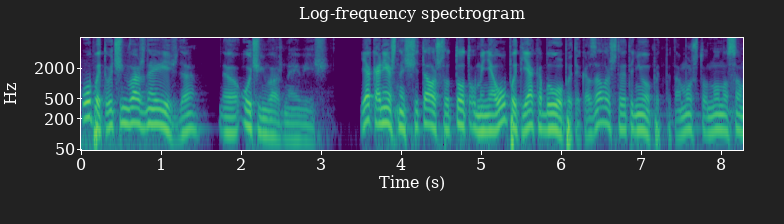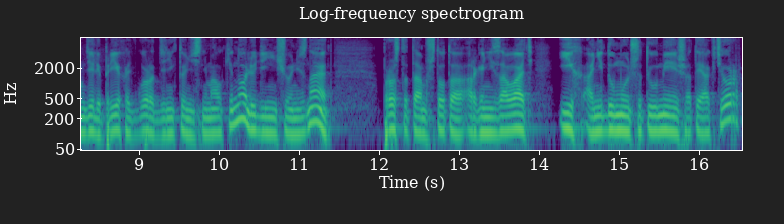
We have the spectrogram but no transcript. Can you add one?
Опыт очень важная вещь, да? Э, очень важная вещь. Я, конечно, считал, что тот у меня опыт, якобы опыт. Оказалось, что это не опыт, потому что, ну, на самом деле, приехать в город, где никто не снимал кино, люди ничего не знают, просто там что-то организовать их, они думают, что ты умеешь, а ты актер,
